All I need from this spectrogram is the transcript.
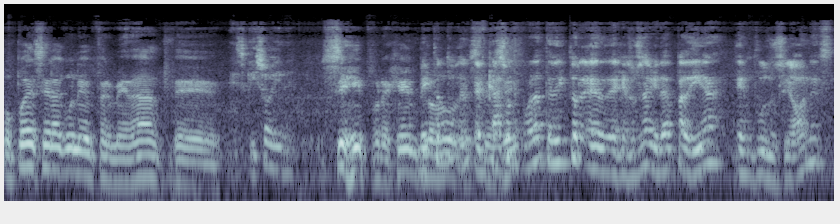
o puede ser alguna enfermedad de... Esquizoide Sí, por ejemplo. Víctor, el este, caso, acuérdate, Víctor, eh, de Jesús Aguilar Padilla en funciones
